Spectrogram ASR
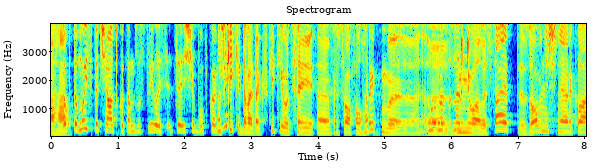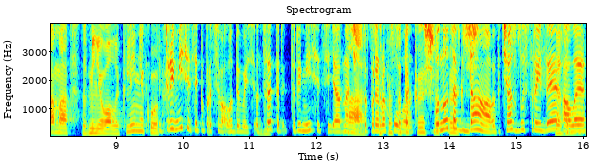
Ага. Тобто ми спочатку там зустрілися. Це ще був Ну, скільки, давай так, скільки оцей е, працював алгоритм? Е, Ну, е, на- на- змінювали сайт, зовнішня реклама, змінювали клініку. Три місяці попрацювало. Дивись, оце три, три місяці я начебто це перераховувала. так Воно так да, час швидко йде, Я заб- але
